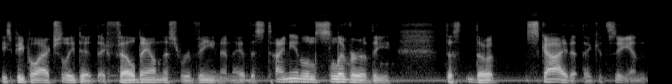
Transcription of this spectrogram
these people actually did, they fell down this ravine and they had this tiny little sliver of the the, the sky that they could see. And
